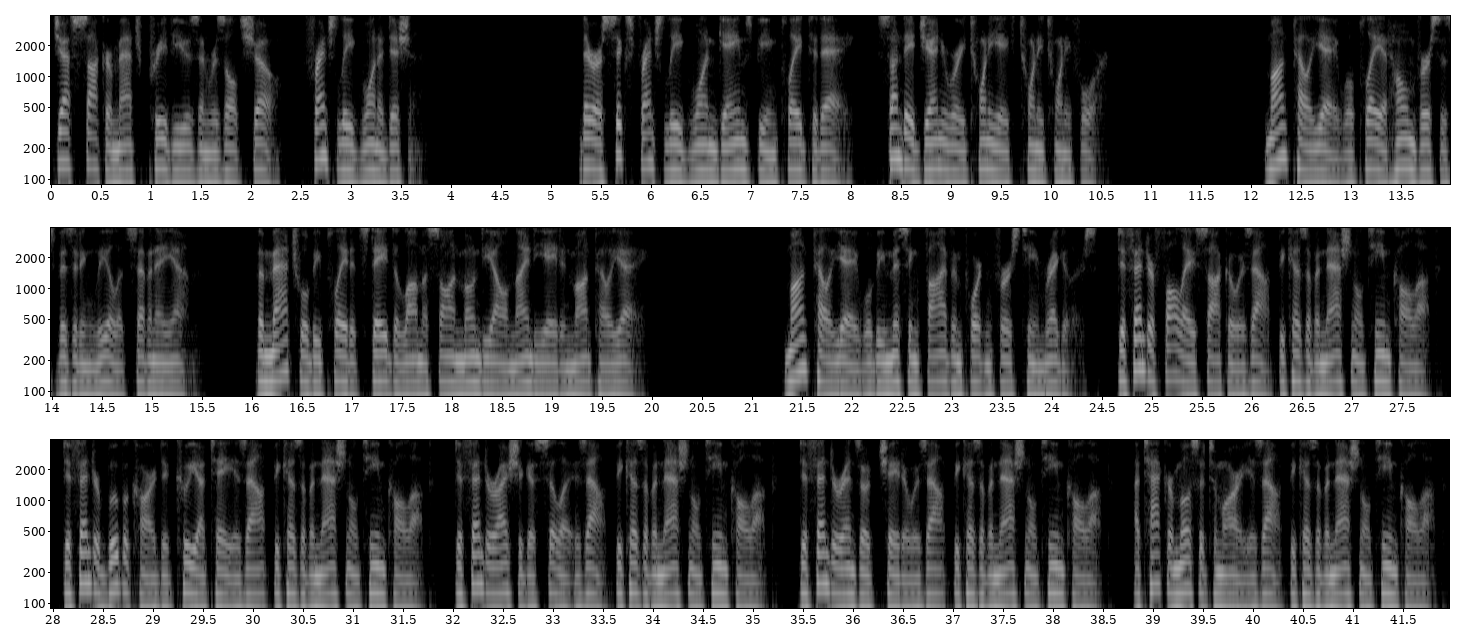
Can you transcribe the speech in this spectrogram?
Jeff's Soccer Match Previews and Results Show, French League One Edition. There are six French League One games being played today, Sunday, January 28, 2024. Montpellier will play at home versus visiting Lille at 7 a.m. The match will be played at Stade de la Mosson Mondiale 98 in Montpellier. Montpellier will be missing five important first team regulars. Defender Falaye Sacko is out because of a national team call up. Defender Boubacar Did Kouyaté is out because of a national team call up. Defender Issiaga Sylla is out because of a national team call up. Defender Enzo Tchato is out because of a national team call up. Attacker Moussa Tamari is out because of a national team call up.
